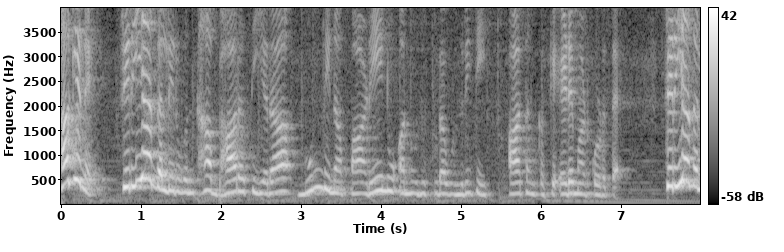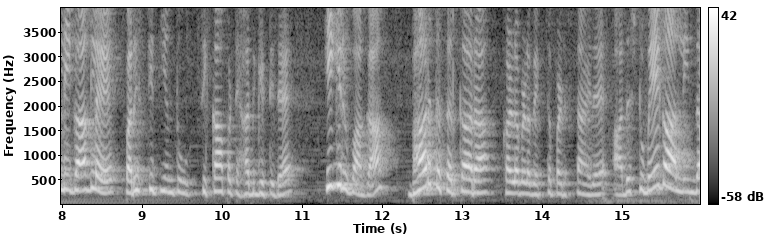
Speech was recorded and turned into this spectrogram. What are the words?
ಹಾಗೇನೆ ಸಿರಿಯಾದಲ್ಲಿರುವಂತಹ ಭಾರತೀಯರ ಮುಂದಿನ ಪಾಡೇನು ಅನ್ನೋದು ಕೂಡ ಒಂದು ರೀತಿ ಆತಂಕಕ್ಕೆ ಎಡೆ ಮಾಡಿಕೊಡುತ್ತೆ. ಸಿರಿಯಾದಲ್ಲಿ ಈಗಾಗಲೇ ಪರಿಸ್ಥಿತಿಯಂತೂ ಸಿಕ್ಕಾಪಟ್ಟೆ ಹದಗೆಟ್ಟಿದೆ. ಹೀಗಿರುವಾಗ ಭಾರತ ಸರ್ಕಾರ ಕಳವಳ ವ್ಯಕ್ತಪಡಿಸ್ತಾ ಇದೆ. ಆದಷ್ಟು ಬೇಗ ಅಲ್ಲಿಂದ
